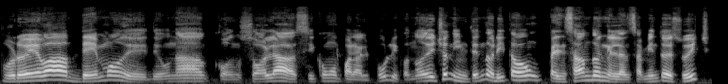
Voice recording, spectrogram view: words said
prueba, demo de, de una consola así como para el público, ¿no? De hecho, Nintendo ahorita, aún pensando en el lanzamiento de Switch,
